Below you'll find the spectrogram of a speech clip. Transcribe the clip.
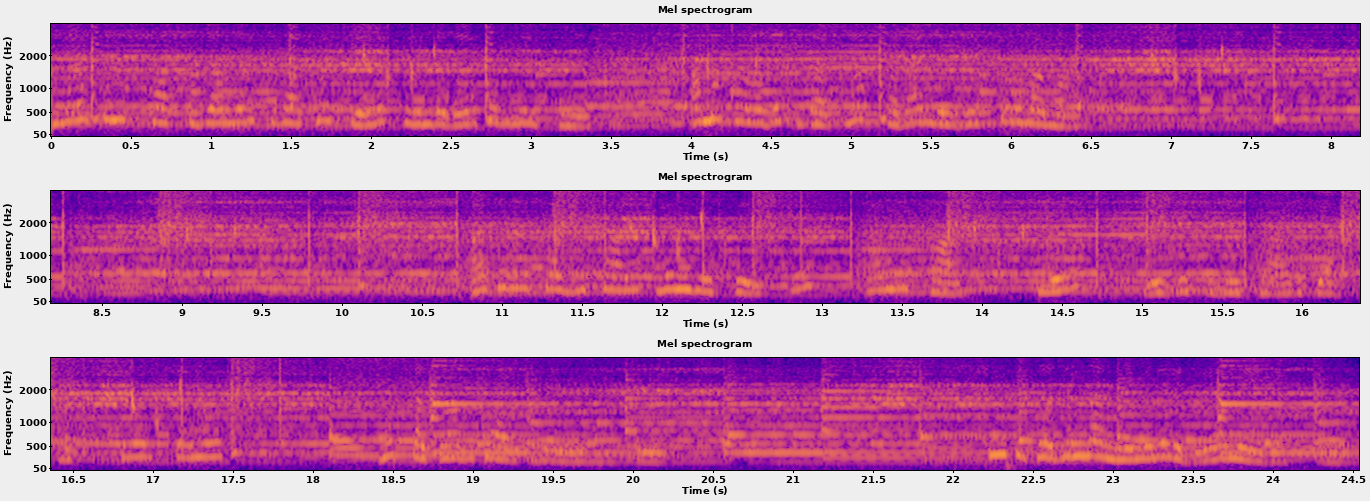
Dilerseniz patlıcanları kızartmak yerine fırında da yapabilirsiniz. Ama tavada kızartmak kadar lezzetli olamaz. Arkadaşlar bu tarif hem gösterişli hem de farklı, lezzetli bir tarif yapmak istiyorsanız mutlaka bu tarifi denemelisiniz. Çünkü tadından yemelere doyamayacaksınız.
